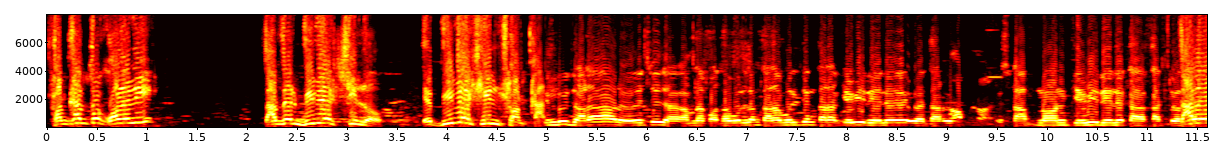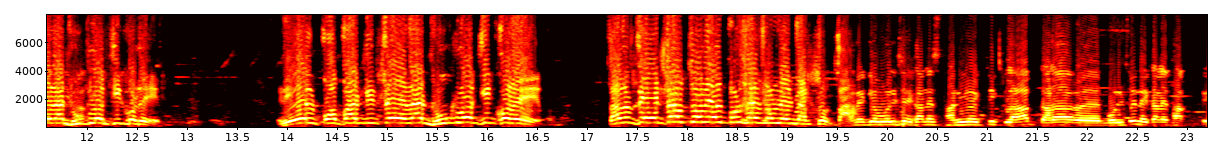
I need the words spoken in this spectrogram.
সরকার তো করেনি তাদের বিবেক ছিল। এ বিবেকহীন সরকার। কিন্তু যারা রয়েছে আমরা কথা বললাম তারা বলছেন তারা কেউই রেলে তার স্টাফ নন। কেউই রেলে তাহলে এরা ঢুকলো কি করে? রেল প্রপার্টিতে এরা ঢুকলো কি করে? তাহলে তো এটাও তো রেল প্রশাসনের ব্যর্থতা। অনেকে বলছে এখানে স্থানীয় একটি ক্লাব তারা বলছেন এখানে থাকতে।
